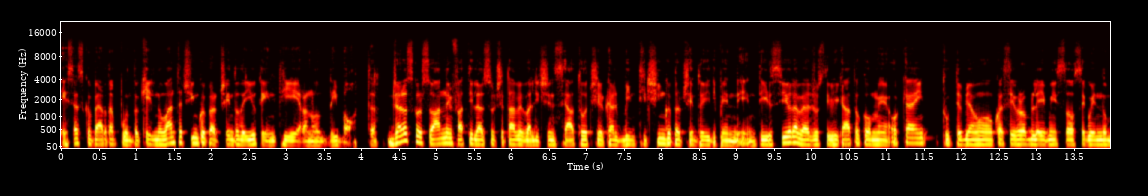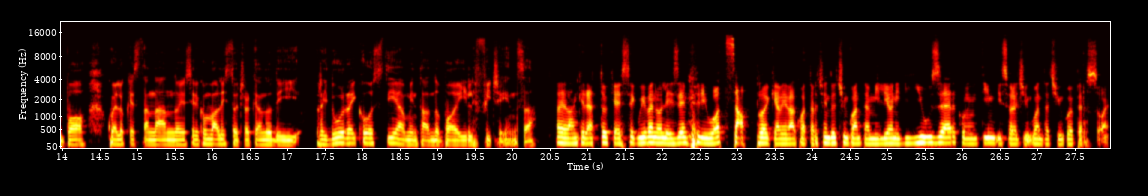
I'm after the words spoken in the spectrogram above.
e si è scoperto appunto che il 95% degli utenti erano dei bot. Già lo scorso anno infatti la società aveva licenziato circa il 25% dei dipendenti. Il CEO l'aveva giustificato come ok, tutti abbiamo questi problemi, sto seguendo un po' quello che sta andando in Silicon Valley, sto cercando di ridurre i costi aumentando poi l'efficienza aveva anche detto che seguivano l'esempio di WhatsApp che aveva 450 milioni di user con un team di sole 55 persone.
